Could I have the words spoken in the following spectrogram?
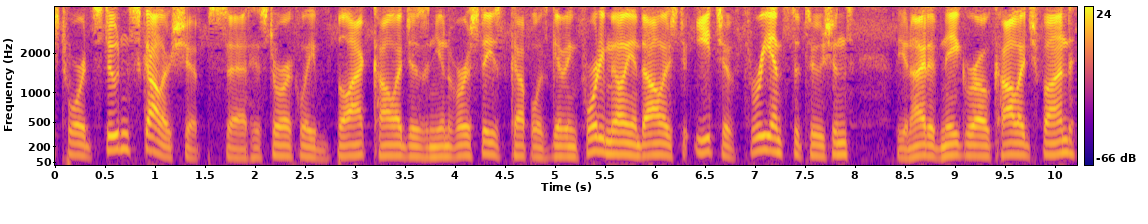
towards student scholarships at historically black colleges and universities. The couple is giving $40 million to each of three institutions the United Negro College Fund,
